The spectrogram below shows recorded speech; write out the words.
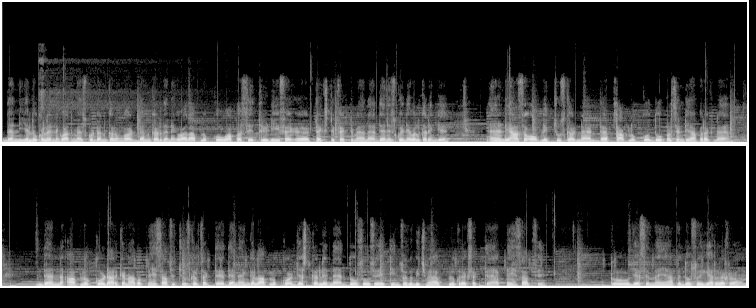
देन येलो कर लेने के बाद मैं इसको डन करूँगा। डन कर देने के बाद आप लोग को वापस से थ्री डी टेक्स्ट इफ़ेक्ट में आना है। देन इसको इनेबल करेंगे। एंड यहाँ से ऑब्लिक चूज़ करना है। डेप्थ आप लोग को दो परसेंट यहाँ पर रखना है। देन आप लोग को डार्कन आप अपने हिसाब से चूज़ कर सकते हैं। देन एंगल आप लोग को एडजस्ट कर लेना है। 200 से 300 के बीच में आप लोग रख सकते हैं अपने हिसाब से। तो जैसे मैं यहाँ पे 211 रख रहा हूँ।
